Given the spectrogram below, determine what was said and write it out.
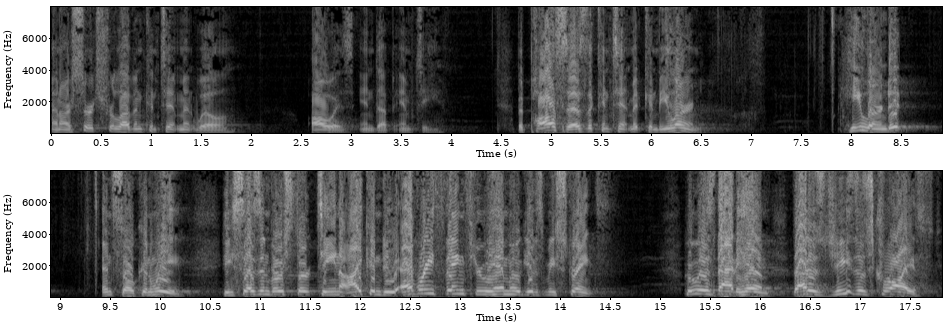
And our search for love and contentment will always end up empty. But Paul says the contentment can be learned. He learned it, and so can we. He says in verse 13, I can do everything through him who gives me strength. Who is that him? That is Jesus Christ.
